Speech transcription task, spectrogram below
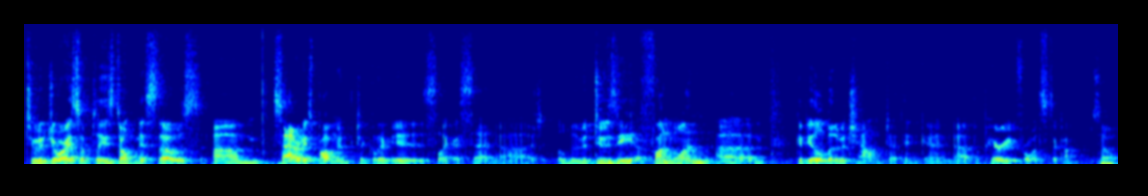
to enjoy, so please don't miss those. Um, Saturday's problem in particular is, like I said, uh, a little bit of a doozy, a fun one. Um, give you a little bit of a challenge, I think, and uh, prepare you for what's to come. So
